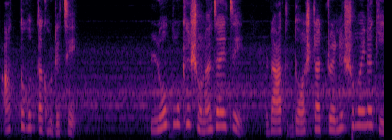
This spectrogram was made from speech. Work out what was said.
আত্মহত্যা ঘটেছে। লোকমুখে শোনা যায় যে রাত দশটার ট্রেনের সময় নাকি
